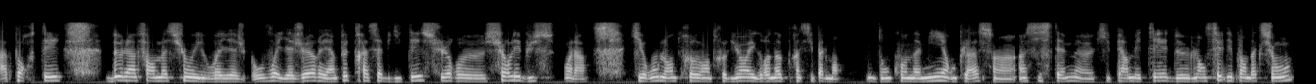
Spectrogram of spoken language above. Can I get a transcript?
apporter de l'information aux, voyageurs et un peu de traçabilité sur sur les bus, voilà, qui roulent entre entre Lyon et Grenoble principalement. Donc on a mis en place un, système euh, qui permettait de lancer des plans d'action,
